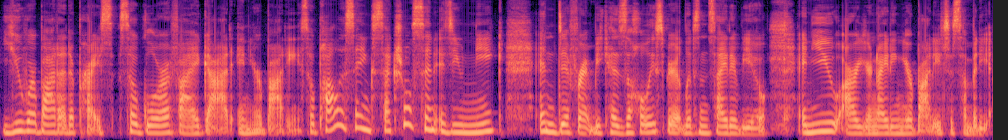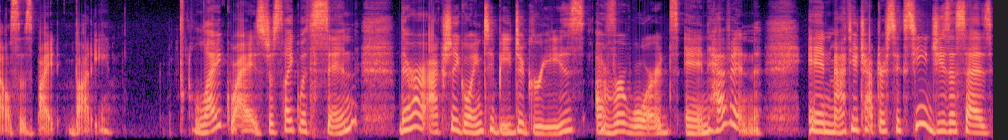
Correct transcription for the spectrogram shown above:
You were bought at a price. So glorify God in your body. So Paul is saying sexual sin is unique and different because the Holy Spirit lives inside of you and you are uniting your body to somebody else's body. Likewise, just like with sin, there are actually going to be degrees of rewards in heaven. In Matthew chapter 16, Jesus says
